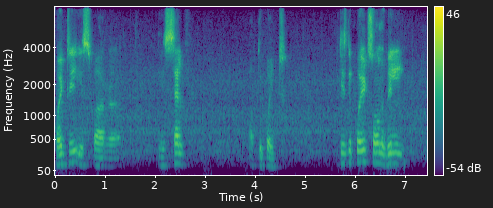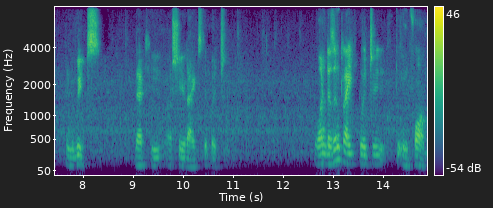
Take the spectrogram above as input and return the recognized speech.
poetry is for uh, the self of the poet. It is the poet's own will and wits that he or she writes the poetry. One doesn't write poetry to inform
